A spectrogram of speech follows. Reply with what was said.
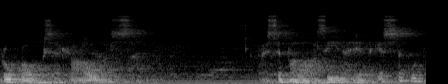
rukouksen rauhassa. Tai se palaa siinä hetkessä, kun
